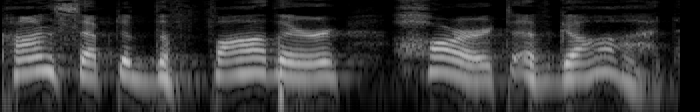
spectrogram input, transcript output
concept of the Father heart of God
